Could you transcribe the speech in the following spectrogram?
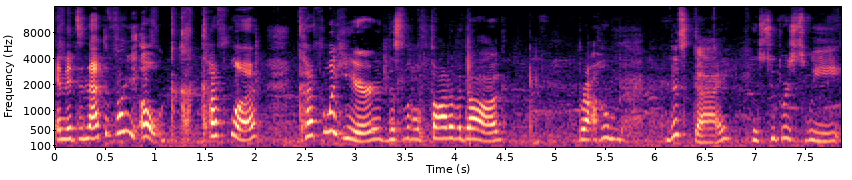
And it's not the for you. Oh, Kufla, Kufla here, this little thought of a dog, brought home this guy who's super sweet.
